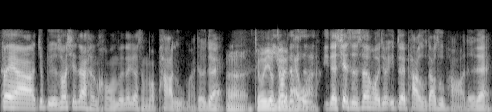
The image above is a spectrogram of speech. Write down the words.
对啊，就比如说现在很红的那个什么帕鲁嘛，对不对？嗯，就会用这个来玩。你的现实生活就一堆帕鲁到处跑啊，对不对？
